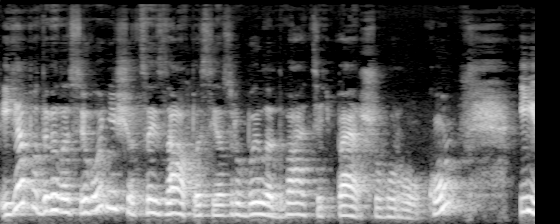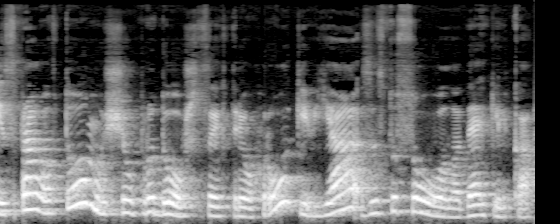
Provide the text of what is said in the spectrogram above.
І я подивилася сьогодні, що цей запис я зробила 21-го року. І справа в тому, що впродовж цих трьох років я застосовувала декілька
